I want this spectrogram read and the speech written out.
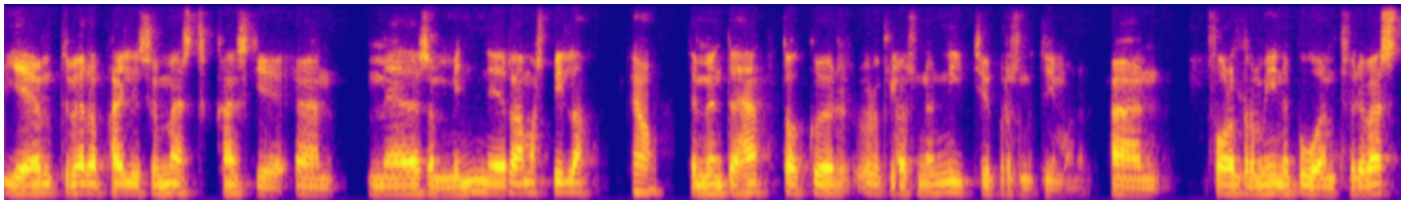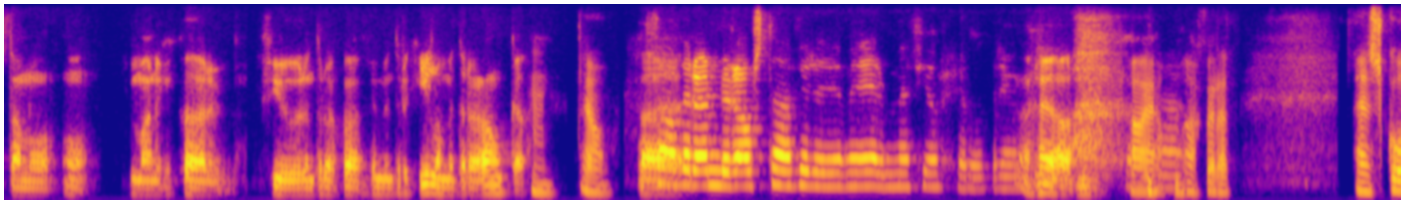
Ég hef um verið að pæli sem mest kannski en með þessa minni ramaspíla Já. Þeim myndi henda okkur örgulega svona 90% tímanum. En fóraldra mín er búið emt fyrir vestan og, og ég man ekki hvað er 400 eitthvað 500 kílometrar ranga mm, það, það er önnur ástæða fyrir því að við erum með fjórhjörður já, já, já, akkurat. En sko,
